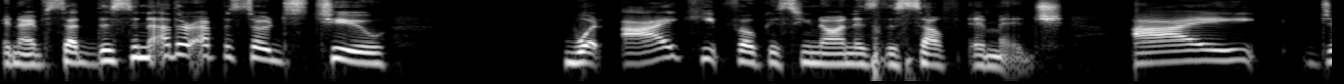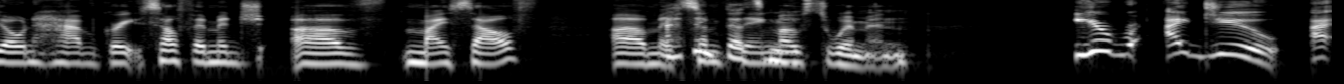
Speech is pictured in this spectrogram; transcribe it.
and I've said this in other episodes too, what I keep focusing on is the self image. I don't have great self image of myself. Um, I think that's most women. you're I do. I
